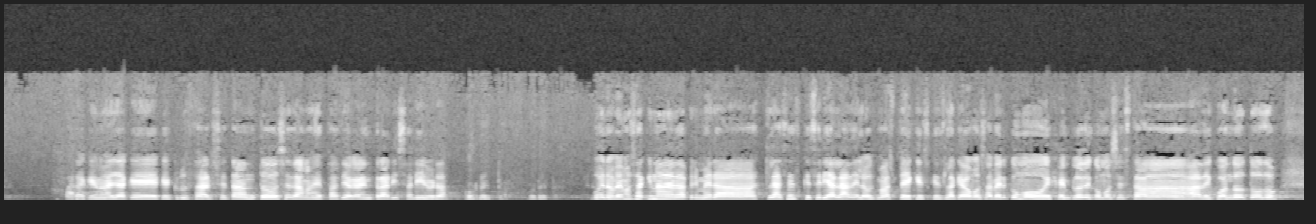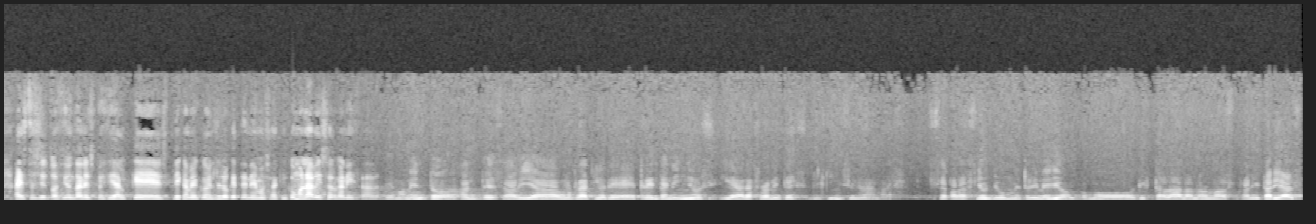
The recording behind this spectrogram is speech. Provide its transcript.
para que no haya que, que cruzarse tanto, se da más espacio para entrar y salir, ¿verdad? Correcto, correcto. Bueno, vemos aquí una de las primeras clases, que sería la de los más peques, que es la que vamos a ver como ejemplo de cómo se está adecuando todo a esta situación tan especial. Que, explícame, ¿cuál es lo que tenemos aquí? ¿Cómo la habéis organizado? De momento, antes había un ratio de 30 niños y ahora solamente es de 15 nada más. Separación de un metro y medio, como dicta las normas sanitarias.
